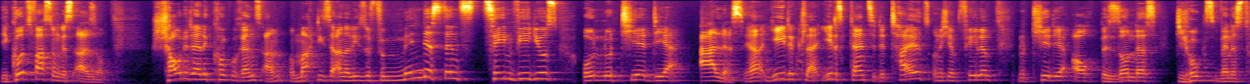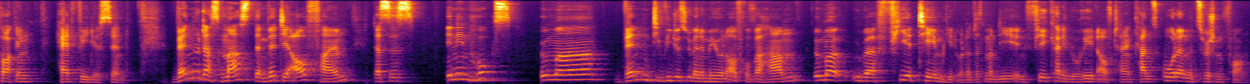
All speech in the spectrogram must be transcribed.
Die Kurzfassung ist also, Schau dir deine Konkurrenz an und mach diese Analyse für mindestens 10 Videos und notiere dir alles. Ja? Jede, jedes kleinste Details und ich empfehle, notiere dir auch besonders die Hooks, wenn es Talking Head Videos sind. Wenn du das machst, dann wird dir auffallen, dass es in den Hooks immer, wenn die Videos über eine Million Aufrufe haben, immer über vier Themen geht oder dass man die in vier Kategorien aufteilen kann oder eine Zwischenform.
